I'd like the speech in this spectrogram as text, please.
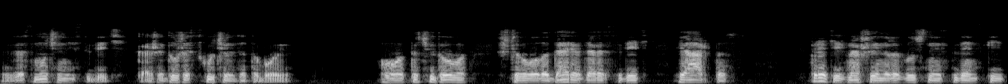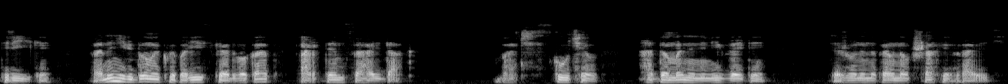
засмучений сидить, каже, дуже скучив за тобою. О, то чудово, що у Володаря зараз сидить і Артос, третій з нашої нерозлучної студентської трійки, а нині відомий клепарійський адвокат Артем Сагайдак. Бач, скучив, а до мене не міг зайти. Це ж вони, напевно, в шахи грають.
